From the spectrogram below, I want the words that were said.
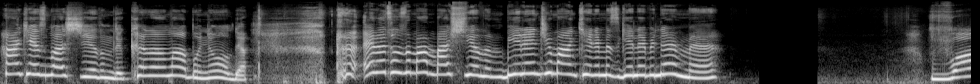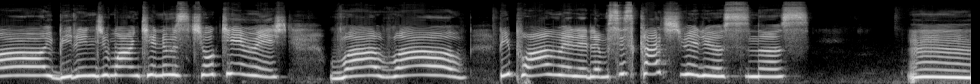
Herkes başlayalım diyor. Kanalıma abone ol diyor. Başlayalım. Birinci mankenimiz gelebilir mi? Vay birinci mankenimiz çok iyiymiş. Vav vav. Bir puan verelim. Siz kaç veriyorsunuz? Hmm.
